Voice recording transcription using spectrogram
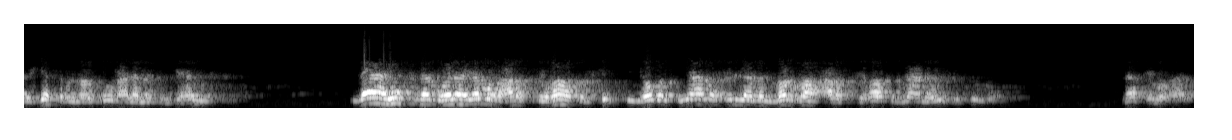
الجسر المنصوب على مثل جهنم. لا يسلم ولا يمر على الصراط الحسي يوم القيامة إلا من مر على الصراط المعنوي في الدنيا. لاحظوا هذا.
